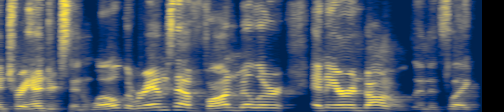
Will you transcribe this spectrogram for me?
and trey hendrickson well the rams have von miller and aaron donald and it's like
